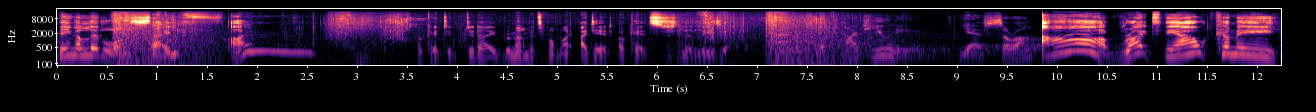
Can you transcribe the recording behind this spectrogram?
being a little unsafe, I'm okay. Did, did I remember to put my? I did. Okay, it's just a little easier. And what might you need? Yes, Sirrah? Ah, right, the alchemy.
